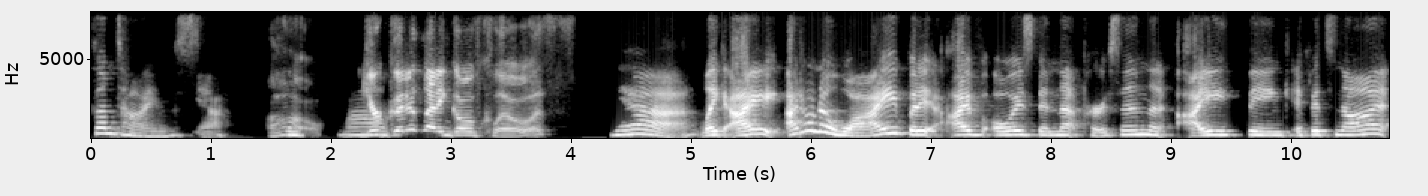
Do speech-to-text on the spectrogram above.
Sometimes. yeah. Oh, Wow. you're good at letting go of clothes. Yeah, like I I don't know why, but it, I've always been that person that I think if it's not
